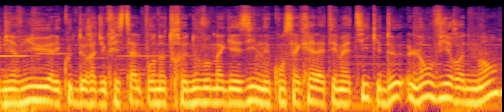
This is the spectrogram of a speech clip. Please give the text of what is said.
et bienvenue à l'écoute de Radio Cristal pour notre nouveau magazine consacré à la thématique de l'environnement.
